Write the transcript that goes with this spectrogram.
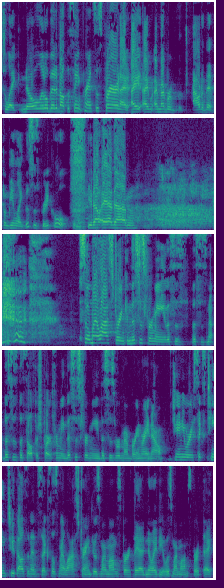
to like know a little bit about the St. Francis prayer, and I, I, I remember out of it, but being like, "This is pretty cool," you know. And um, So my last drink, and this is for me. This is this is not this is the selfish part for me. This is for me. This is remembering right now. January 16th, 2006 was my last drink. It was my mom's birthday. I had no idea it was my mom's birthday.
